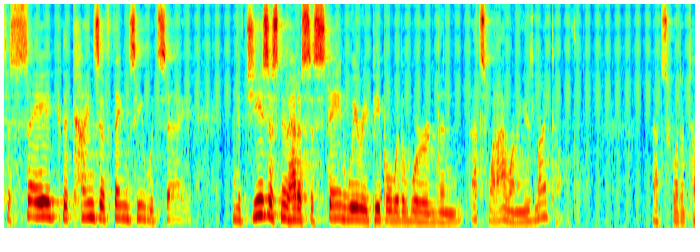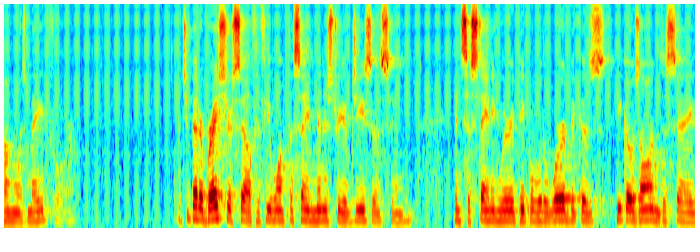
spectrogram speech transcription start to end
to say the kinds of things He would say. And if Jesus knew how to sustain weary people with a word, then that's what I want to use my tongue for. That's what a tongue was made for. But you better brace yourself if you want the same ministry of Jesus in in sustaining weary people with a word because he goes on to say,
